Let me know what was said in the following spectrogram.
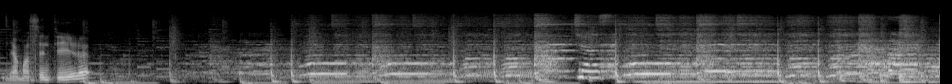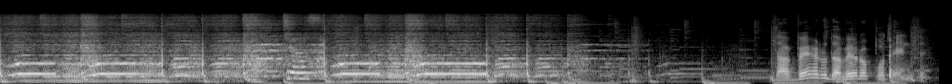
Andiamo a sentire. Davvero davvero potente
